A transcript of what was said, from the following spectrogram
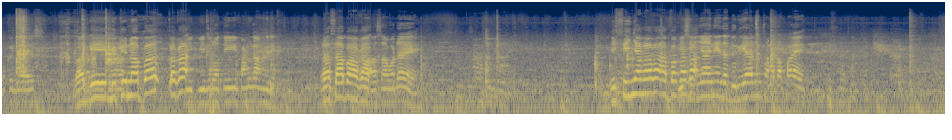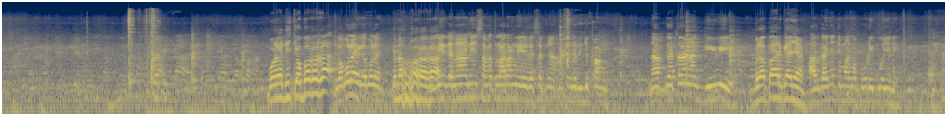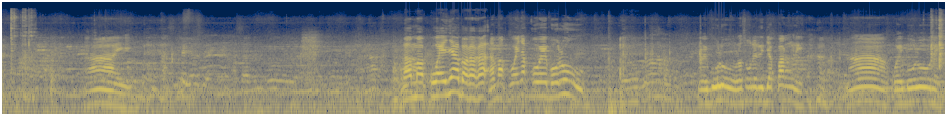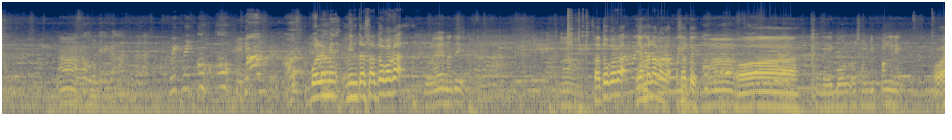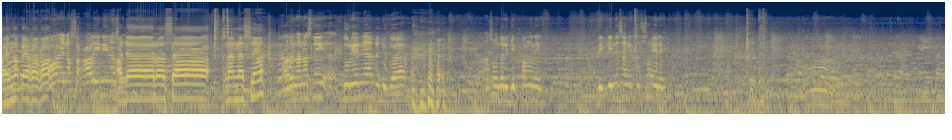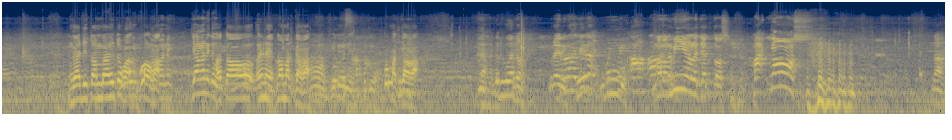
Oke guys, Lagi bikin apa, kakak? bikin roti panggang ini. Rasa apa, kakak? Rasa wadai. Isinya kakak apa kakak? Isinya ini ada durian sama tapai. Boleh dicoba kakak? Nggak boleh, nggak boleh. Kenapa kakak? Ini karena ini sangat terlarang nih resepnya langsung dari Jepang. Nagata Nagiwi. Berapa harganya? Harganya cuma 50 ribu aja nih. Hai. Nama kuenya apa kakak? Nama kuenya kue bolu. Kue bolu langsung dari Jepang nih. Nah, kue bolu nih. Nah, langsung. Boleh min- minta satu kakak? Boleh nanti. Nah, Satu kakak? Yang mana kakak? Satu. nah Oh, langsung dari langsung Jepang ini. oh enak ya kakak. Wah, enak sekali ini nasi. Ada rasa nanasnya? Ada nanas nih, eh, duriannya ada juga. Langsung dari Jepang ini. Bikinnya sangat susah ini. Nah. Nggak ditambah itu kak? Kol kak? Jangan itu. Atau ini tomat kakak? Oh, video nih, video. Tomat kakak? Nah, kedua. Udah. Uh, Mama Mia lah jatuh. Maknyos. Nah,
